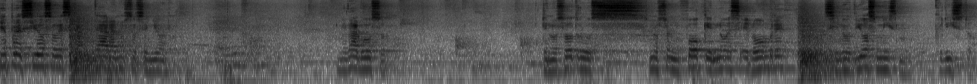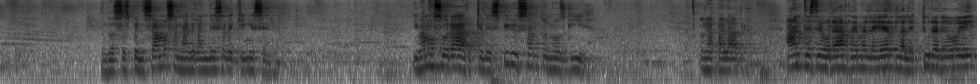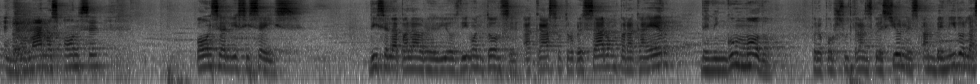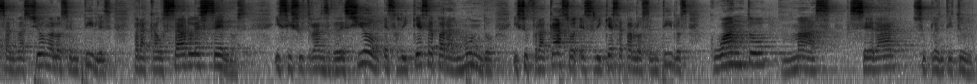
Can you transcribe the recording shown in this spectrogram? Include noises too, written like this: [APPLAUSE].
Qué precioso es cantar a nuestro Señor. Me da gozo que nosotros, nuestro enfoque no es el hombre, sino Dios mismo, Cristo. Entonces pensamos en la grandeza de quién es Él. Y vamos a orar que el Espíritu Santo nos guíe en la palabra. Antes de orar, déme leer la lectura de hoy en Romanos 11, 11 al 16. Dice la palabra de Dios, digo entonces, ¿acaso tropezaron para caer? De ningún modo, pero por sus transgresiones han venido la salvación a los gentiles para causarles celos. Y si su transgresión es riqueza para el mundo y su fracaso es riqueza para los gentiles, ¿cuánto más será su plenitud?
